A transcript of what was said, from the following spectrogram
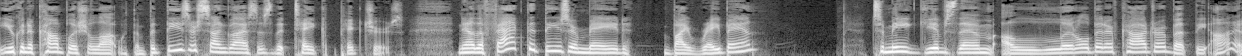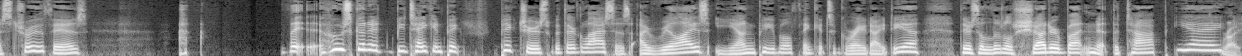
you can accomplish a lot with them. But these are sunglasses that take pictures. Now, the fact that these are made by Ray Ban to me gives them a little bit of cadre. But the honest truth is, the, who's going to be taking pic- pictures with their glasses? I realize young people think it's a great idea. There's a little shutter button at the top. Yay! right.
